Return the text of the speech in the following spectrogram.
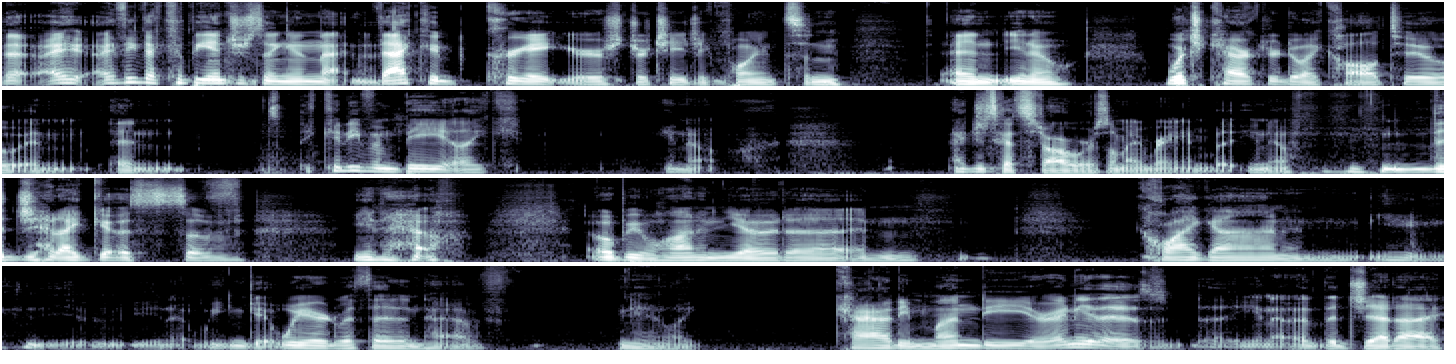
I I think that could be interesting, and that that could create your strategic points, and and you know which character do I call to, and and it could even be like, you know, I just got Star Wars on my brain, but you know, the Jedi ghosts of, you know, Obi Wan and Yoda and Qui Gon, and you, you know, we can get weird with it and have you know, like Ki-Adi-Mundi or any of those, uh, you know, the Jedi.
